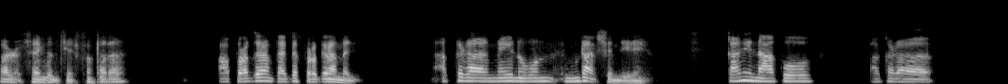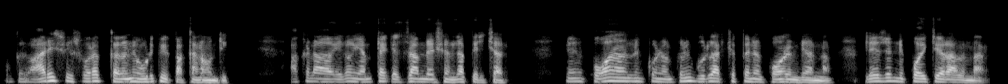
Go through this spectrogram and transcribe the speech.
వాళ్ళు సైకిల్ చేసుకుంటారా ఆ ప్రోగ్రాం పెద్ద ప్రోగ్రాం అది అక్కడ నేను ఉండాల్సింది కానీ నాకు అక్కడ ఒక ఆర్ఎస్వి సురక్కల్ అని ఉడిపి పక్కన ఉంది. అక్కడ ఏదో ఎంటెక్ ఎగ్జామినేషన్గా పిలిచారు. నేను పోను అనుకుని అనుకుని గురుగారు చెప్పి నేను పోనండి అన్నాను లేదండి పోయి తీరాలన్నారు.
